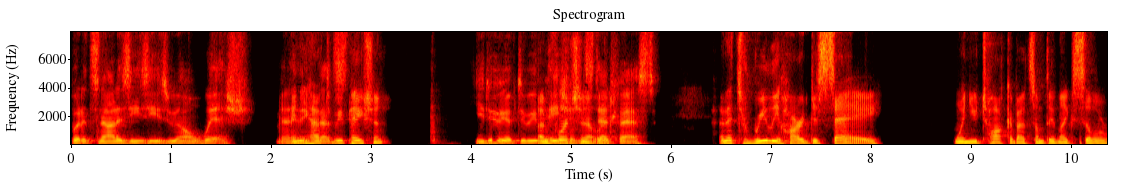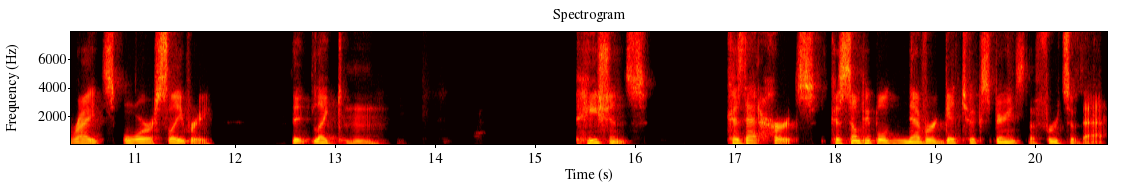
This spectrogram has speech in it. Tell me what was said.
but it's not as easy as we all wish. I And you have to be patient. You do. You have to be patient and steadfast. And it's really hard to say when you talk about something like civil rights or slavery. That like Mhm. patience, because that hurts. Because some people never get to experience the fruits of that.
